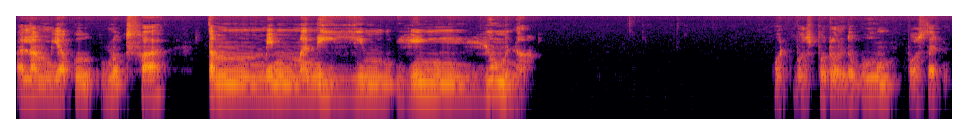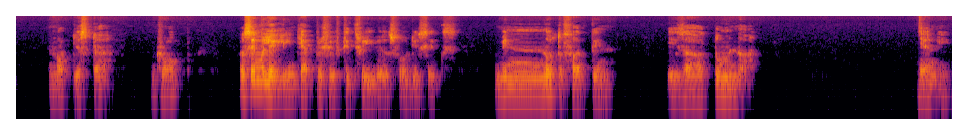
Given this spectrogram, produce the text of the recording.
alam yaku nutfa tam maniyyin yumna. What was put on the womb was that not just a drop or similarly in chapter 53 verse 46 min nutfatin is a tumna yani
